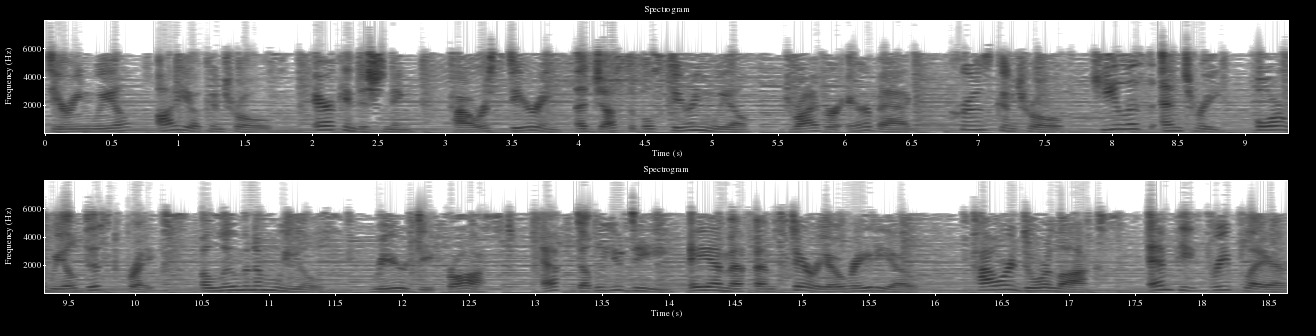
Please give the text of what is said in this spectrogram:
steering wheel, audio controls, air conditioning, power steering, adjustable steering wheel, driver airbag, cruise control, keyless entry, four-wheel disc brakes, aluminum wheels, rear defrost, FWD, AM FM stereo radio, power door locks, MP3 player,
